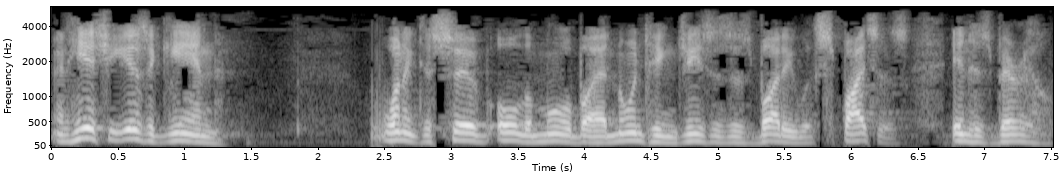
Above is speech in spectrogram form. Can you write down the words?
And here she is again, wanting to serve all the more by anointing Jesus' body with spices in his burial.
